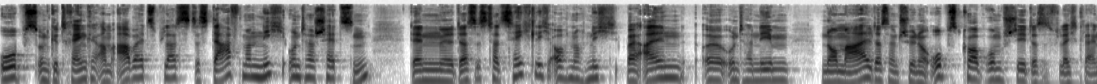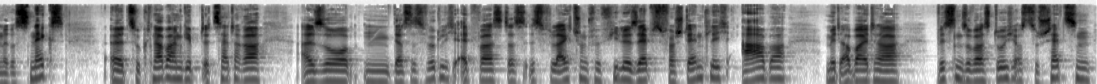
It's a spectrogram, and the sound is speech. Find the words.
Obst und Getränke am Arbeitsplatz, das darf man nicht unterschätzen, denn äh, das ist tatsächlich auch noch nicht bei allen äh, Unternehmen normal, dass ein schöner Obstkorb rumsteht, dass es vielleicht kleinere Snacks äh, zu knabbern gibt etc. Also mh, das ist wirklich etwas, das ist vielleicht schon für viele selbstverständlich, aber Mitarbeiter wissen sowas durchaus zu schätzen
